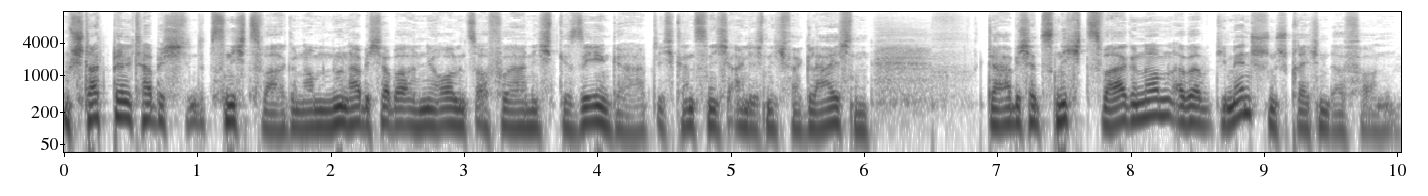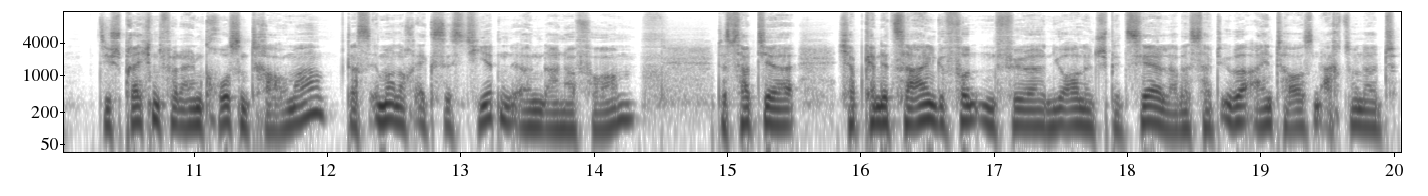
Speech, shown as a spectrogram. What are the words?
im Stadtbild habe ich jetzt nichts wahrgenommen. Nun habe ich aber New Orleans auch vorher nicht gesehen gehabt. Ich kann es nicht eigentlich nicht vergleichen. Da habe ich jetzt nichts wahrgenommen, aber die Menschen sprechen davon. Sie sprechen von einem großen Trauma, das immer noch existiert in irgendeiner Form. Das hat ja, ich habe keine Zahlen gefunden für New Orleans speziell, aber es hat über 1800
